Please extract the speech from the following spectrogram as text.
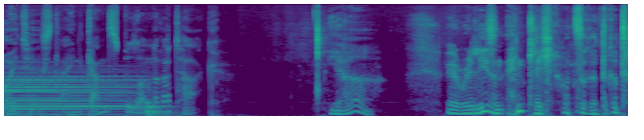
Heute ist ein ganz besonderer Tag. Ja, wir releasen endlich unsere dritte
